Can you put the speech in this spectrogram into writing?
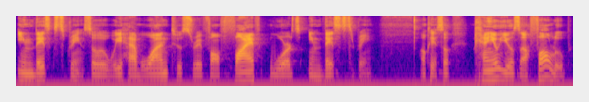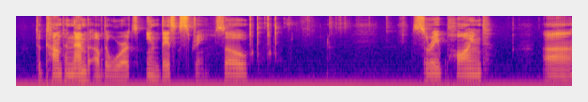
in this string? So we have one two three four five words in this string. Okay so can you use a for loop to count the number of the words in this string? So 3.6 uh,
